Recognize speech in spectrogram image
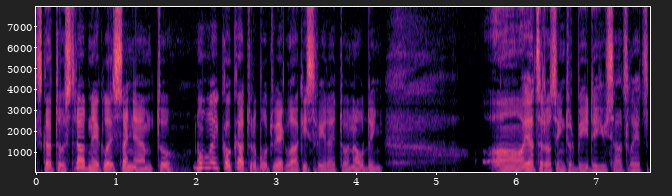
skatuves strādnieku, lai saņemtu, nu, lai kaut kā tur būtu vieglāk izsvīrēt to naudu. Uh, jāatcerās, viņi tur bīdīja visādas lietas.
